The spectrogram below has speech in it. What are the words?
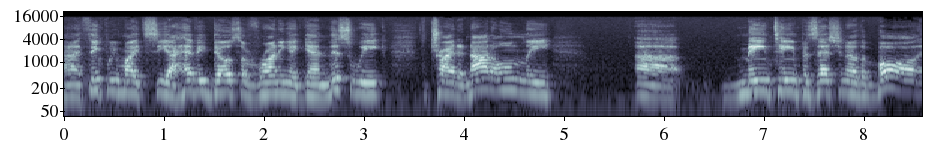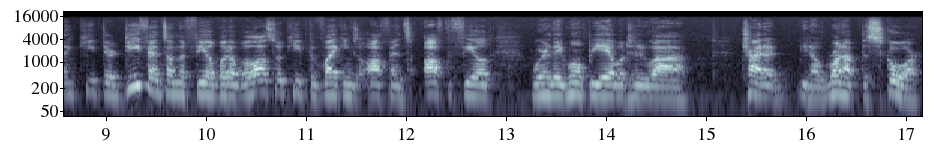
And I think we might see a heavy dose of running again this week to try to not only uh, maintain possession of the ball and keep their defense on the field, but it will also keep the Vikings offense off the field where they won't be able to uh, try to you know run up the score.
